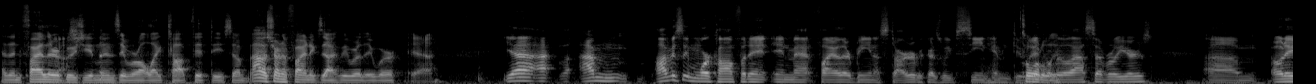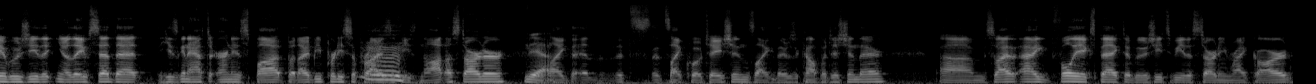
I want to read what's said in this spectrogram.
and then Feiler, Aboushi, and Linsley were all like top 50. So I was trying to find exactly where they were. Yeah. Yeah, I, I'm obviously more confident in Matt Feiler being a starter because we've seen him do it over the last several years. Um, Oday Aboushi, that you know, they've said that he's gonna have to earn his spot, but I'd be pretty surprised if he's not a starter. Yeah. like it's it's like quotations, like there's a competition there. Um, so I, I fully expect Aboushi to be the starting right guard.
